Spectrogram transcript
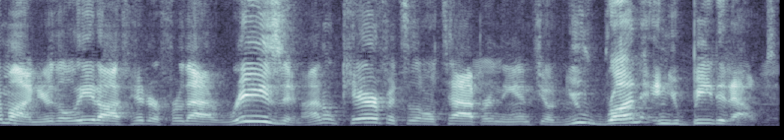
Come on, you're the leadoff hitter for that reason. I don't care if it's a little tapper in the infield. You run and you beat it out.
